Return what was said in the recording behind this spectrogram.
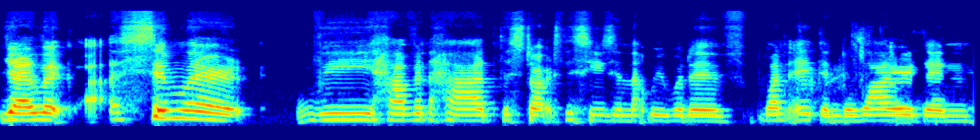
yeah, look, similar we haven't had the start to the season that we would have wanted and desired and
